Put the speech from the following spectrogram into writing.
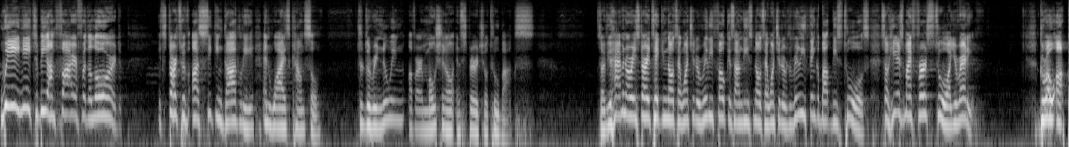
we need to be on fire for the Lord. It starts with us seeking godly and wise counsel through the renewing of our emotional and spiritual toolbox. So, if you haven't already started taking notes, I want you to really focus on these notes. I want you to really think about these tools. So, here's my first tool. Are you ready? Grow up.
